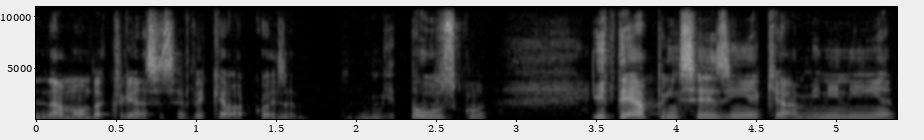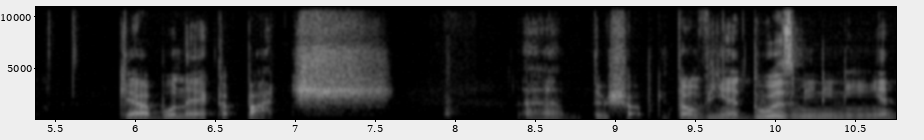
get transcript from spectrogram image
na mão da criança, você vê que é uma coisa minúscula. E tem a princesinha aqui, ó, a menininha, que é a boneca, Patty, né? Do Shopkins. Então vinha duas menininhas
